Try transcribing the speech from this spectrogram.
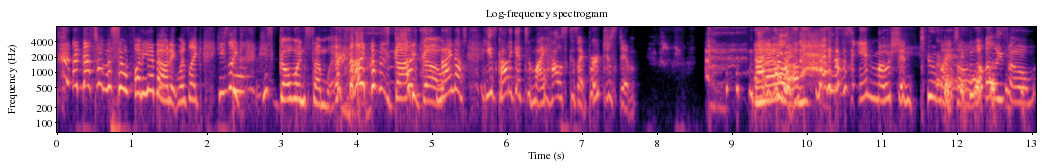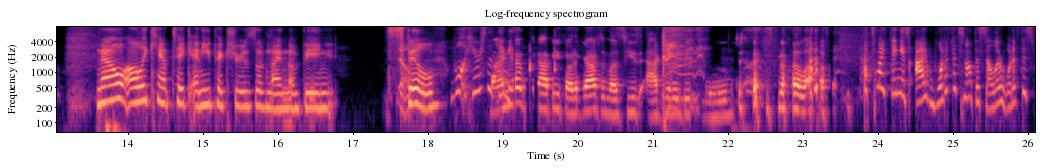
And that's what was so funny about it was like he's like he's going somewhere. He's gotta go. Nine ups. He's got to get to my house because I purchased him. And Nine now, ups, um, Nine ups in motion to my home. Wally's home. Now Ollie can't take any pictures of Nien Nunb being Still. still. Well, here's the thing: is cannot be photographed unless he's actively being moved. It's not allowed. that's my thing. Is I what if it's not the seller? What if this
